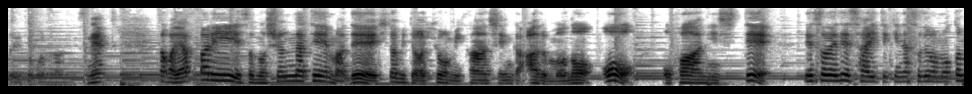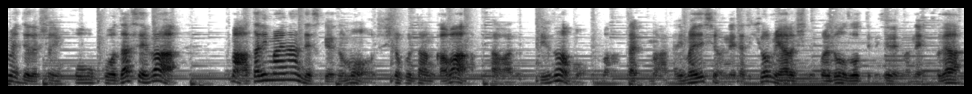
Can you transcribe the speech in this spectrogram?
というところなんですね。だからやっぱり、その旬なテーマで人々が興味関心があるものをオファーにして、で、それで最適なそれを求めてる人に広告を出せば、まあ当たり前なんですけれども、取得単価は下がるっていうのはもう、まあ、当たりまあ、当たり前ですよね。だって興味ある人にこれどうぞって見せればね、それは、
